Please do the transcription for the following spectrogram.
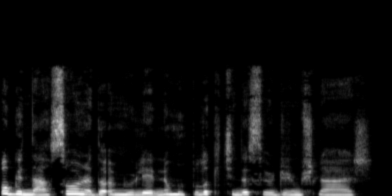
O günden sonra da ömürlerini mutluluk içinde sürdürmüşler.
